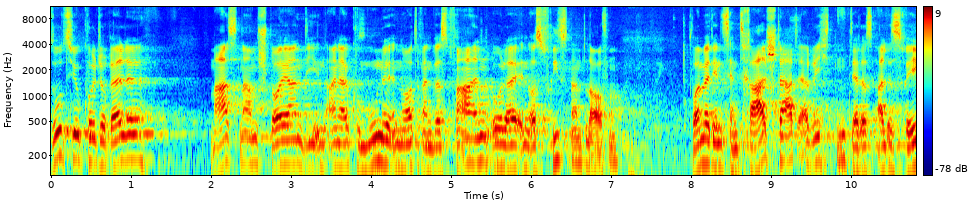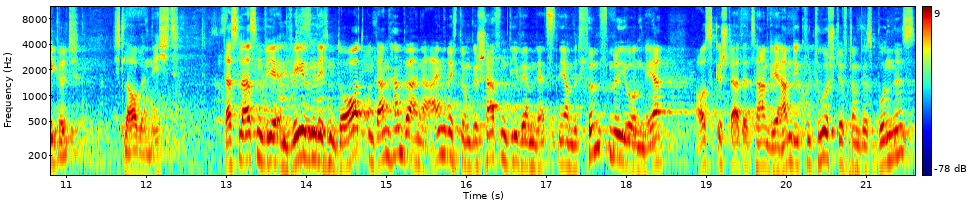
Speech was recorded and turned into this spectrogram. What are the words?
soziokulturelle Maßnahmen steuern, die in einer Kommune in Nordrhein-Westfalen oder in Ostfriesland laufen? Wollen wir den Zentralstaat errichten, der das alles regelt? Ich glaube nicht. Das lassen wir im Wesentlichen dort. Und dann haben wir eine Einrichtung geschaffen, die wir im letzten Jahr mit fünf Millionen mehr ausgestattet haben. Wir haben die Kulturstiftung des Bundes,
